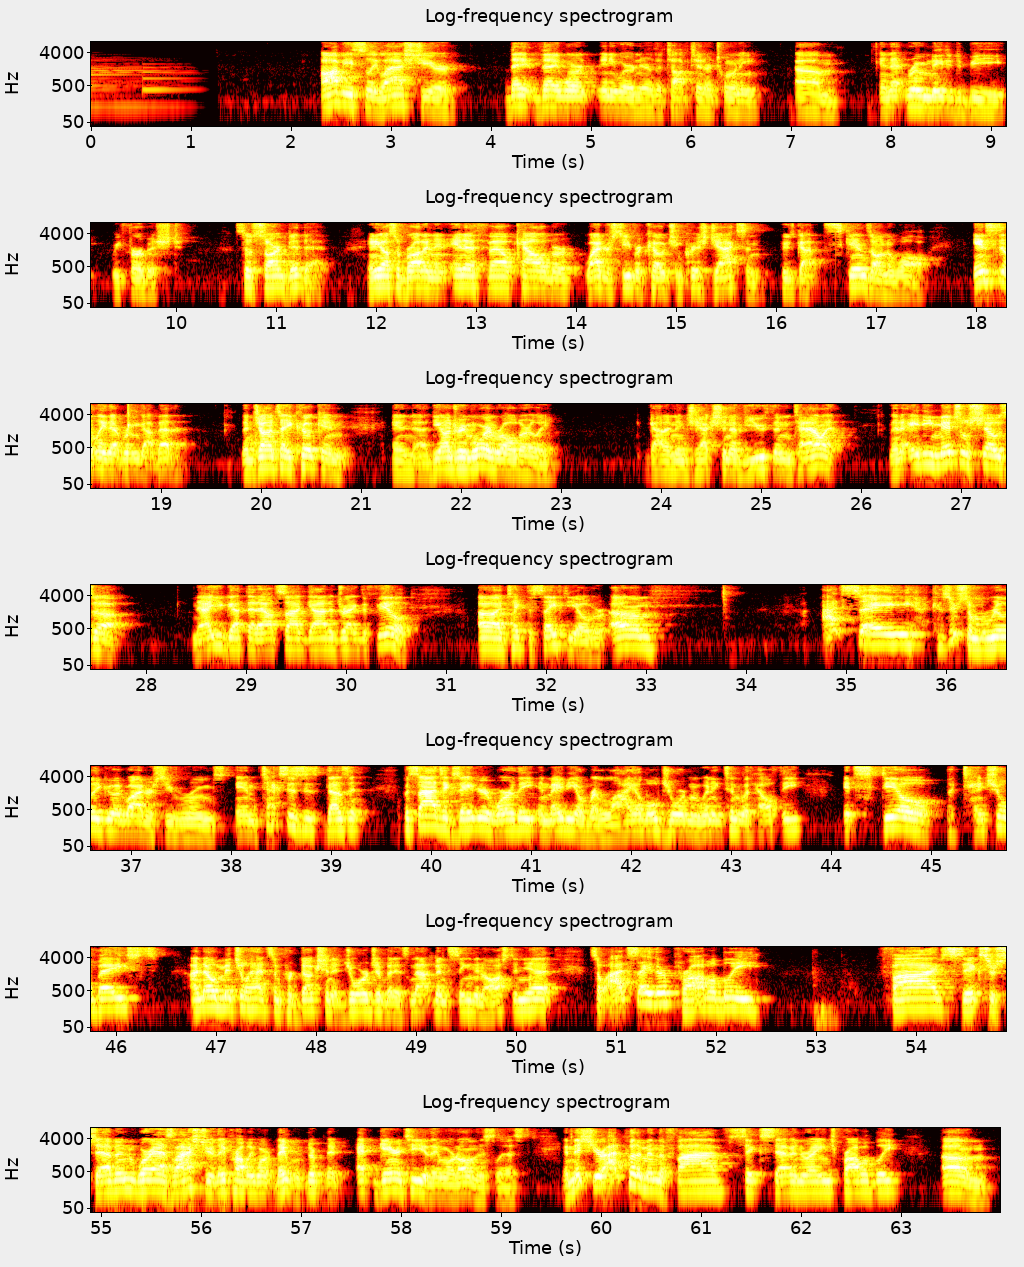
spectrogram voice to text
Obviously, last year they they weren't anywhere near the top 10 or 20. Um, and that room needed to be refurbished. So Sark did that. And he also brought in an NFL caliber wide receiver coach and Chris Jackson, who's got skins on the wall. Instantly, that room got better. Then Johntay Cook and, and uh, DeAndre Moore enrolled early, got an injection of youth and talent. Then AD Mitchell shows up. Now you got that outside guy to drag the field, uh, take the safety over. Um, I'd say because there's some really good wide receiver rooms, and Texas is, doesn't. Besides Xavier Worthy and maybe a reliable Jordan Whittington with healthy, it's still potential based. I know Mitchell had some production at Georgia, but it's not been seen in Austin yet. So I'd say they're probably five, six, or seven. Whereas last year they probably weren't. They were. I guarantee you they weren't on this list. And this year I'd put them in the five, six, seven range probably. Um,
